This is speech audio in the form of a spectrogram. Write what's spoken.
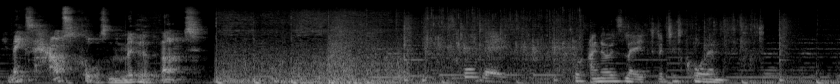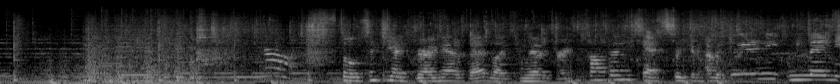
He makes house calls in the middle of the night. Call Dave. I know it's late, but just call him. So since you guys dragged me out of bed, like, can we have a drink or something? Yes, we can have a Really many.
